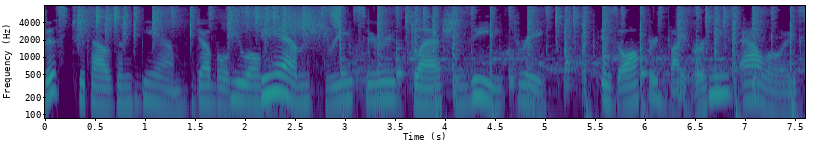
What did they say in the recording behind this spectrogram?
This 2000 BMW M3 Series Slash Z3 is offered by Ernie's Alloys.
